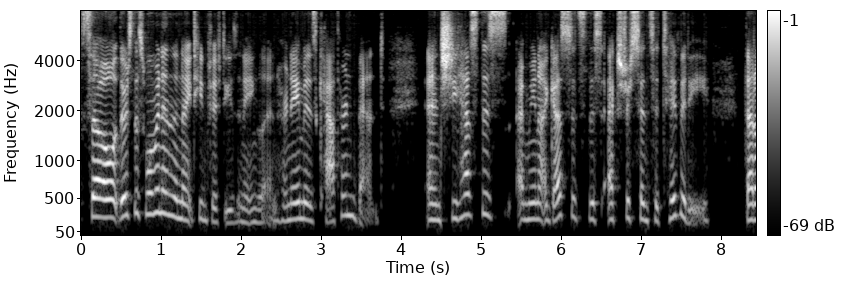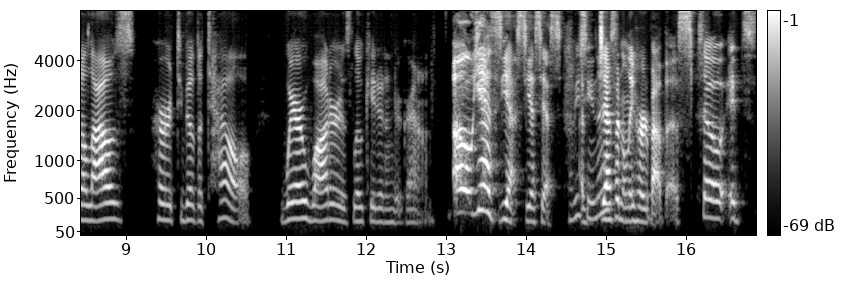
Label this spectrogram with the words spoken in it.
So there's this woman in the 1950s in England. Her name is Catherine Bent. And she has this, I mean, I guess it's this extra sensitivity that allows her to be able to tell where water is located underground. Oh yes, yes, yes, yes. Have you I've seen this? definitely heard about this. So it's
